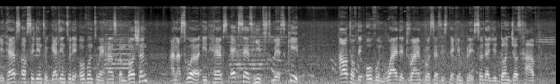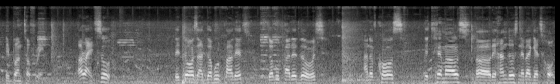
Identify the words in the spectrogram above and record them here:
It helps oxygen to get into the oven to enhance combustion and as well it helps excess heat to escape out of the oven while the drying process is taking place so that you don't just have a burnt off ring. All right, so the doors are double padded, double padded doors. And of course, the thermals, uh, the handles never get hot.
